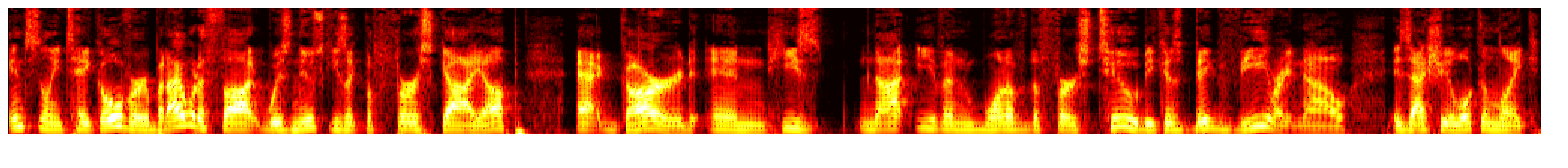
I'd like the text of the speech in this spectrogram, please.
instantly take over, but I would have thought Wisniewski's like the first guy up at guard, and he's not even one of the first two because Big V right now is actually looking like,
